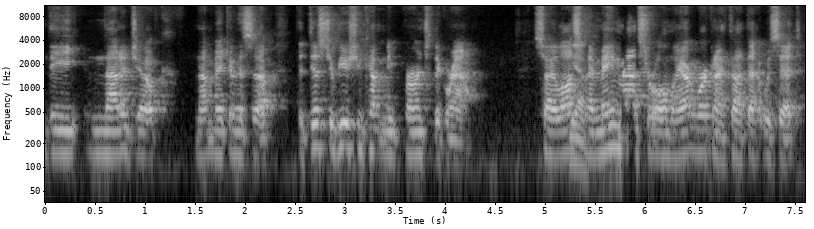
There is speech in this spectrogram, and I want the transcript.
the not a joke, not making this up, the distribution company burned to the ground. So I lost Yeah. my main master, all my artwork, and I thought that was it.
